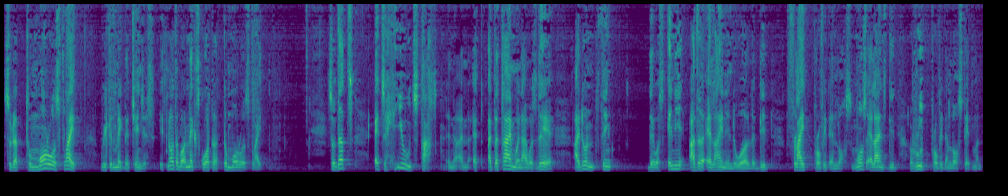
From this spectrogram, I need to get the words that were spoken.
so that tomorrow's flight we can make the changes. It's not about next quarter, tomorrow's flight. So that's it's a huge task. And at, at the time when I was there, I don't think there was any other airline in the world that did flight profit and loss. Most airlines did route profit and loss statement.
